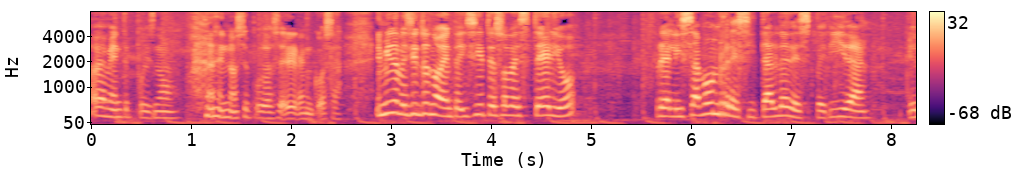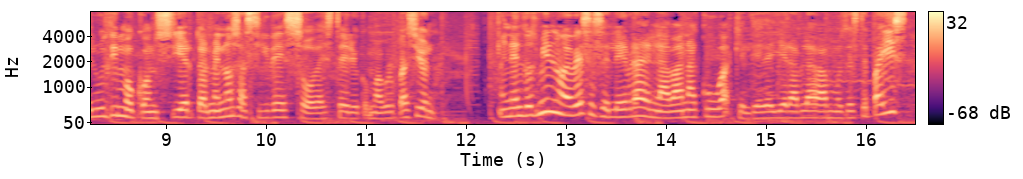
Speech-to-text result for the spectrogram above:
Obviamente, pues no, no se pudo hacer gran cosa. En 1997, Soda Stereo realizaba un recital de despedida, el último concierto, al menos así de Soda Stereo como agrupación. En el 2009 se celebra en La Habana, Cuba, que el día de ayer hablábamos de este país,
